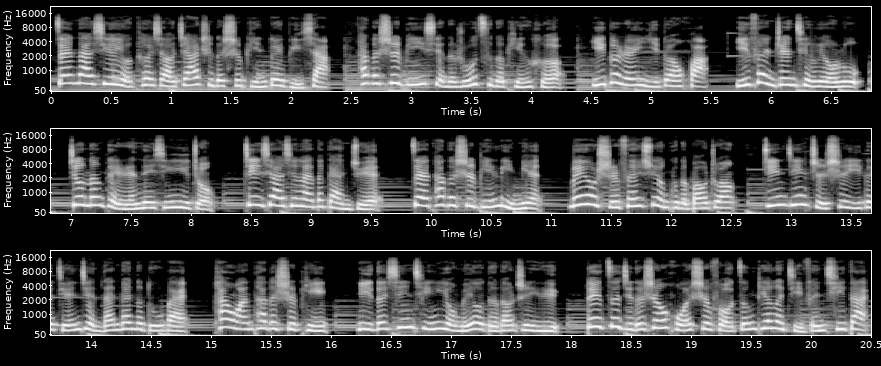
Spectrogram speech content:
在那些有特效加持的视频对比下，他的视频显得如此的平和。一个人一段话，一份真情流露，就能给人内心一种静下心来的感觉。在他的视频里面，没有十分炫酷的包装，仅仅只是一个简简单单的独白。看完他的视频，你的心情有没有得到治愈？对自己的生活是否增添了几分期待？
